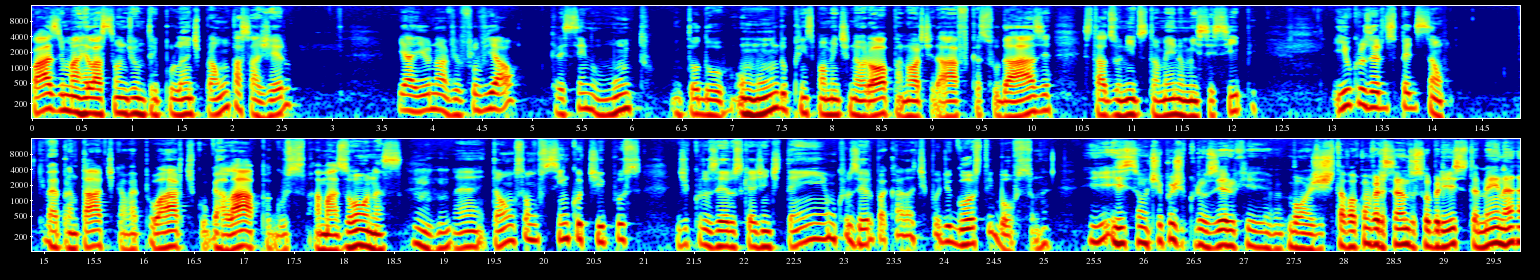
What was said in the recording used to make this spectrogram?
quase uma relação de um tripulante para um passageiro. E aí o navio fluvial, crescendo muito em todo o mundo, principalmente na Europa, norte da África, sul da Ásia, Estados Unidos também, no Mississippi. E o cruzeiro de expedição, que vai para a Antártica, vai para o Ártico, Galápagos, Amazonas. Uhum. Né? Então, são cinco tipos de cruzeiros que a gente tem, um cruzeiro para cada tipo de gosto e bolso, né? E, e são tipos de cruzeiro que, bom, a gente estava conversando sobre isso também, né?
